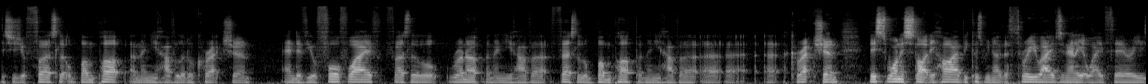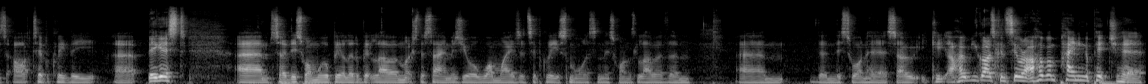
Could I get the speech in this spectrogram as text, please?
This is your first little bump up, and then you have a little correction end of your fourth wave, first little run up, and then you have a first little bump up, and then you have a, a, a, correction. This one is slightly higher because we know the three waves in Elliott wave theories are typically the uh, biggest. Um, so this one will be a little bit lower, much the same as your one waves are typically the smallest, and this one's lower than um, than this one here. So I hope you guys can see what I hope I'm painting a picture here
